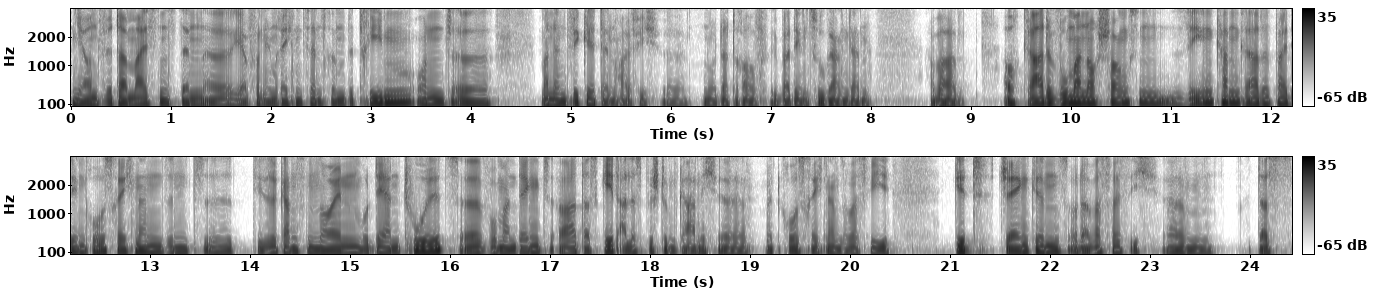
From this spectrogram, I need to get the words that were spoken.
Ja, und wird da meistens dann äh, ja von den Rechenzentren betrieben und äh, man entwickelt dann häufig äh, nur darauf, über den Zugang dann. Aber auch gerade, wo man noch Chancen sehen kann, gerade bei den Großrechnern, sind äh, diese ganzen neuen modernen Tools, äh, wo man denkt, ah, das geht alles bestimmt gar nicht äh, mit Großrechnern, sowas wie Git, Jenkins oder was weiß ich. Ähm, das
